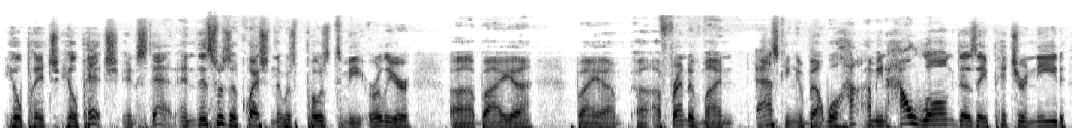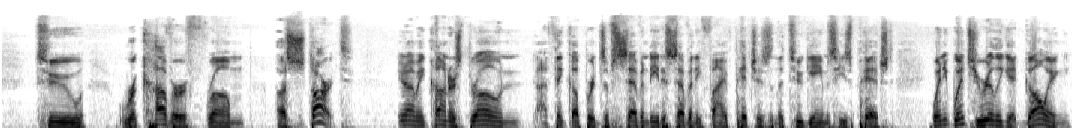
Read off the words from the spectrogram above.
he'll pitch he'll pitch instead. And this was a question that was posed to me earlier uh, by uh, by a, a friend of mine asking about well, how, I mean, how long does a pitcher need to recover from a start? You know, I mean, Connor's thrown, I think, upwards of 70 to 75 pitches in the two games he's pitched. When once you really get going,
